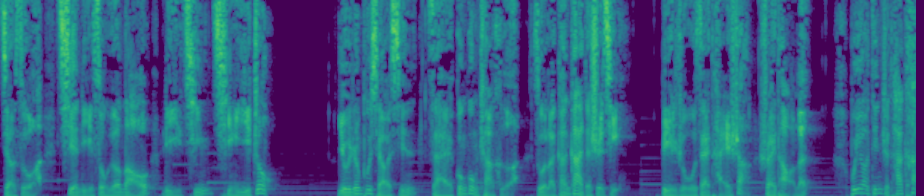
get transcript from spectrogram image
叫做“千里送鹅毛，礼轻情意重”。有人不小心在公共场合做了尴尬的事情，比如在台上摔倒了，不要盯着他看。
